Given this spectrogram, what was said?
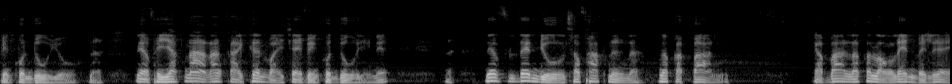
เป็นคนดูอยู่นะเนี่ยพยักหน้าร่างกายเคลื่อนไหวใจเป็นคนดูอย่างเนี้ยเนี่ยเล่นอยู่สักพักหนึ่งนะแล้วกลับบ้าน กลับบ้านแล้วก็ลองเล่นไปเรื่อย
